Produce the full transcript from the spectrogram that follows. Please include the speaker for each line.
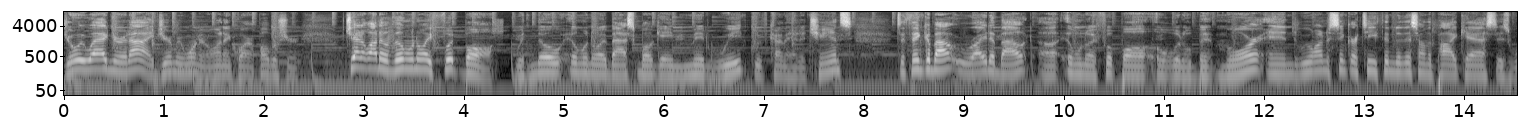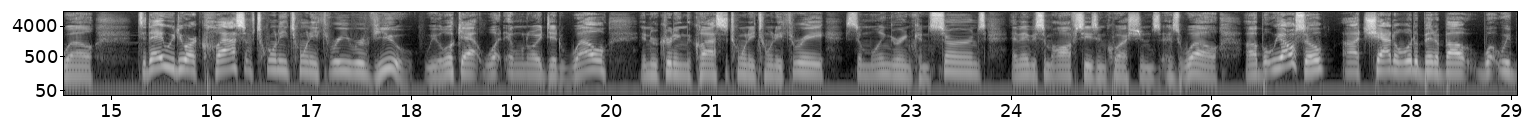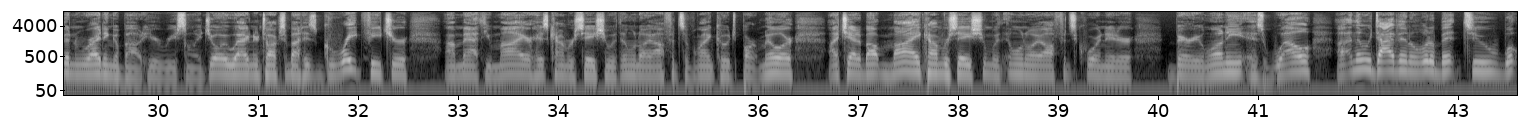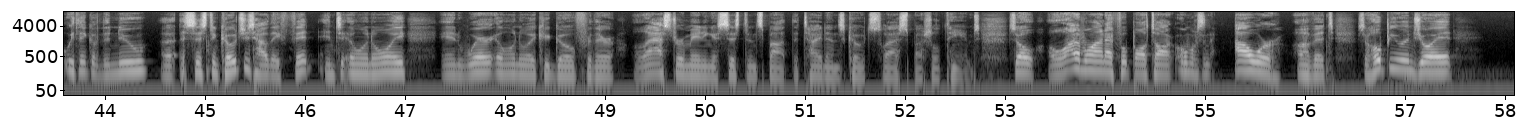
Speaker 1: Joey Wagner and I, Jeremy Werner, Illini Inquirer publisher, chat a lot of Illinois football with no Illinois basketball game midweek. We've kind of had a chance to think about, write about uh, Illinois football a little bit more, and we want to sink our teeth into this on the podcast as well. Today, we do our class of 2023 review. We look at what Illinois did well in recruiting the class of 2023, some lingering concerns, and maybe some offseason questions as well. Uh, but we also uh, chat a little bit about what we've been writing about here recently. Joey Wagner talks about his great feature, uh, Matthew Mayer, his conversation with Illinois offensive line coach Bart Miller. I chat about my conversation with Illinois offense coordinator Barry Lunney as well. Uh, and then we dive in a little bit to what we think of the new uh, assistant coaches, how they fit into Illinois, and where Illinois could go for their last remaining assistant spot, the tight ends coach slash special teams. So a lot of Illini football talk, almost an hour of it. So hope you enjoy it.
